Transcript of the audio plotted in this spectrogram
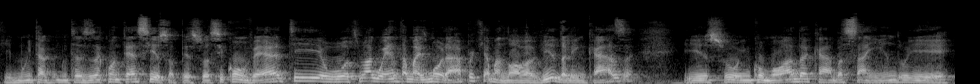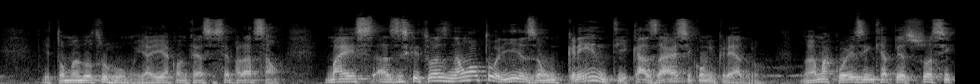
Que muita, muitas vezes acontece isso, a pessoa se converte e o outro não aguenta mais morar porque é uma nova vida ali em casa, e isso incomoda, acaba saindo e, e tomando outro rumo, e aí acontece a separação. Mas as escrituras não autorizam um crente casar-se com um incrédulo. Não é uma coisa em que a pessoa se,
